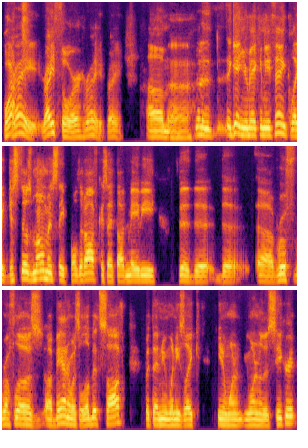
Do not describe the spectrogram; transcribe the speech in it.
What? Right, right, Thor. Right, right. Um, Uh, again, you're making me think like just those moments they pulled it off because I thought maybe the the the uh, Ruff, Ruffalo's uh, banner was a little bit soft, but then when he's like, you know, want you want to know the secret?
